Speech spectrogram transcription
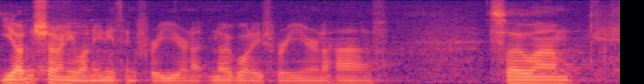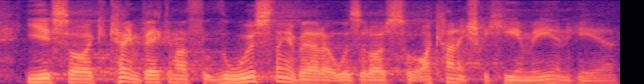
yeah, I didn't show anyone anything for a year and a, nobody for a year and a half. So um, yeah, so I came back, and I thought the worst thing about it was that I just thought I can't actually hear me in here.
